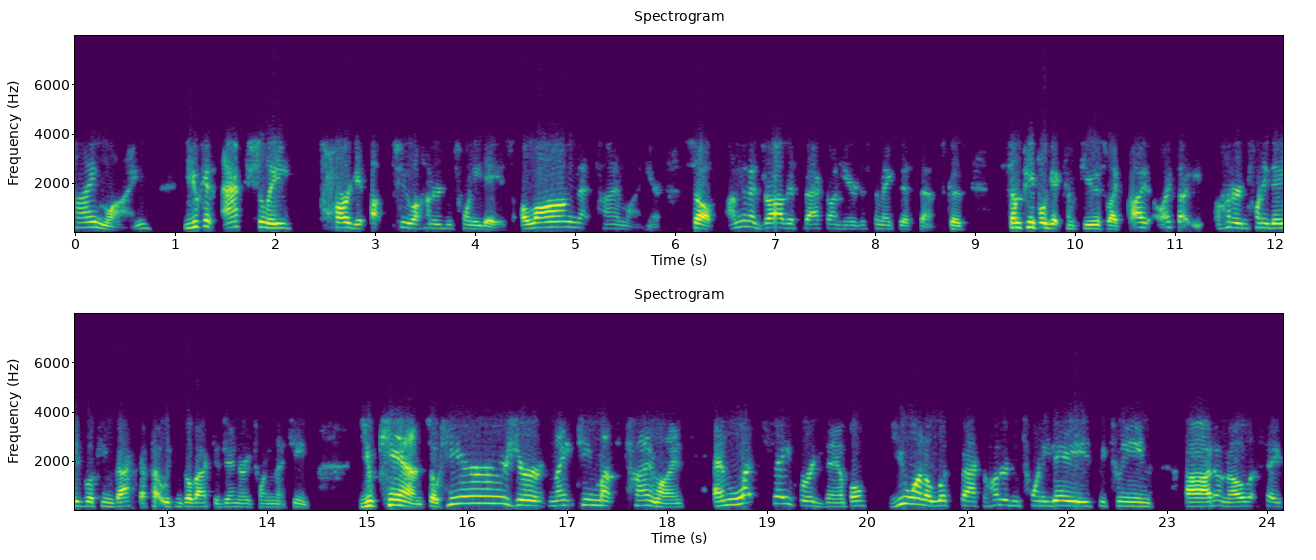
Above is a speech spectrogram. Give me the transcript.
timeline, you can actually target up to 120 days along that timeline here. So I'm going to draw this back on here just to make this sense because some people get confused like I, oh, I thought 120 days looking back i thought we can go back to january 2019 you can. So here's your 19 month timeline and let's say for example you want to look back 120 days between uh, i don't know let's say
